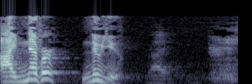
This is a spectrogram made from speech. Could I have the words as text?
I never knew you. Right.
